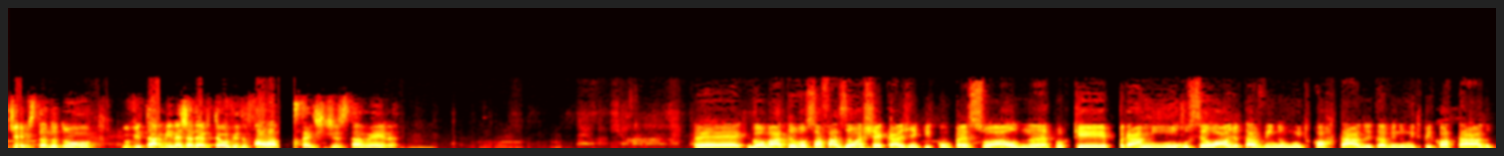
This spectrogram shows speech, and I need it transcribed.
James, estando no, no Vitamina, já deve ter ouvido falar bastante disso também, né? É, Gobato, eu vou só fazer uma checagem aqui com o pessoal, né? Porque, para mim, o seu áudio está vindo muito cortado e está vindo muito picotado.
